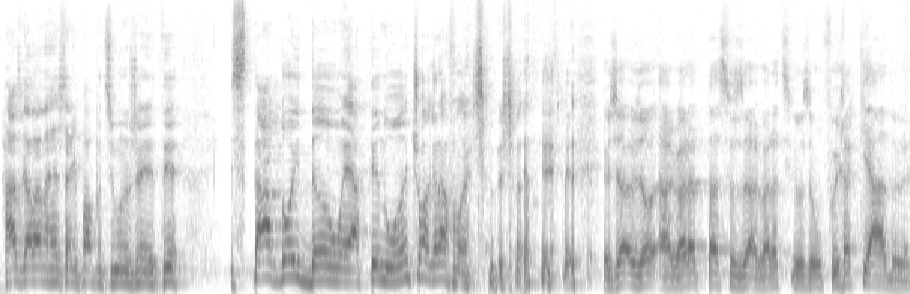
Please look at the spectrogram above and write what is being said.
Rasga lá na hashtag Papo de Segundo GNT. Está doidão, é atenuante ou agravante? Eu já, eu já- agora, tá se usa, agora se usa um fui hackeado, né?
